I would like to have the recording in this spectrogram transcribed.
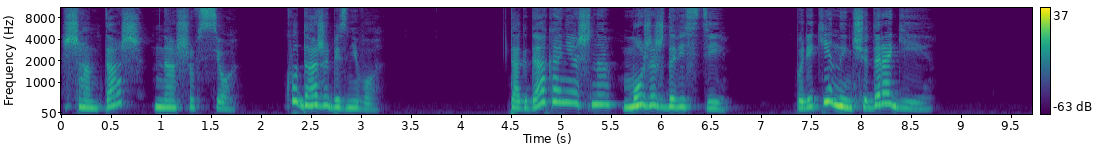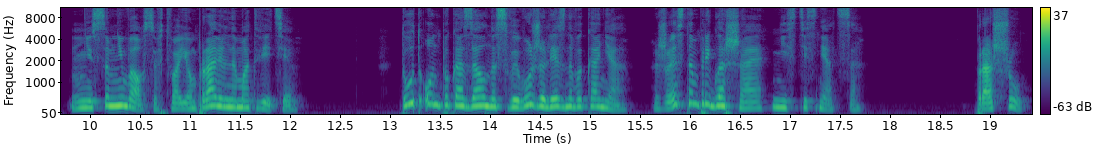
Шантаж – наше все. Куда же без него? Тогда, конечно, можешь довести. Парики нынче дорогие. Не сомневался в твоем правильном ответе. Тут он показал на своего железного коня, жестом приглашая не стесняться. «Прошу».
